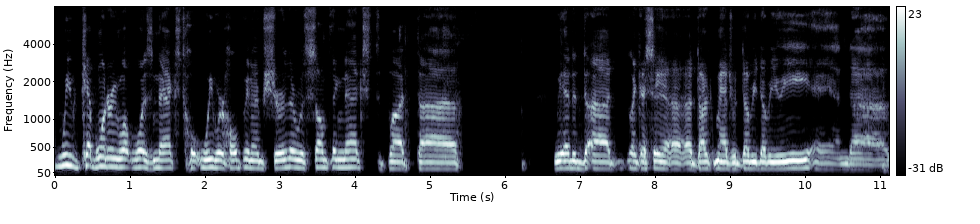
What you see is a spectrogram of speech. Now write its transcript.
we kept wondering what was next. We were hoping, I'm sure there was something next, but uh, we had a, uh, like I say, a, a dark match with WWE, and uh,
